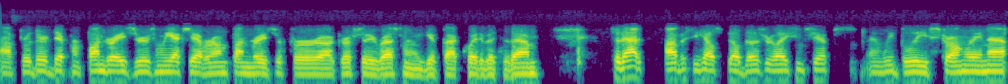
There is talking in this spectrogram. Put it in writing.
uh, for their different fundraisers, and we actually have our own fundraiser for uh, Grove City Wrestling. We give back quite a bit to them, so that obviously helps build those relationships, and we believe strongly in that.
